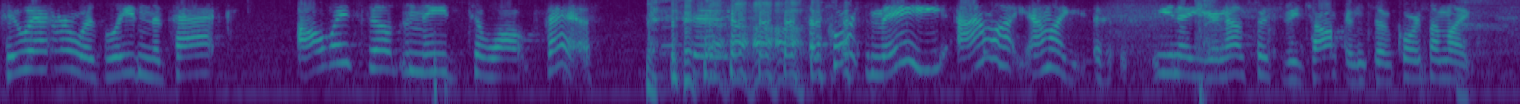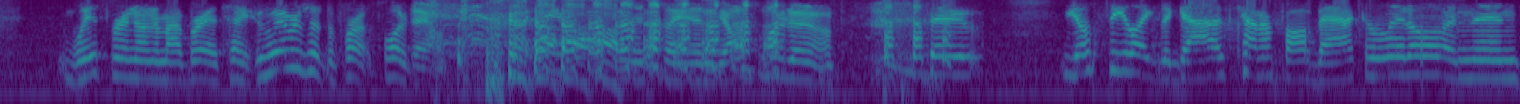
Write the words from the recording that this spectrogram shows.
whoever was leading the pack, always felt the need to walk fast. Of course, me, I'm like, I'm like, you know, you're not supposed to be talking, so of course I'm like whispering under my breath, "Hey, whoever's at the front, slow down." Just saying, y'all slow down. So you'll see like the guys kind of fall back a little, and then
